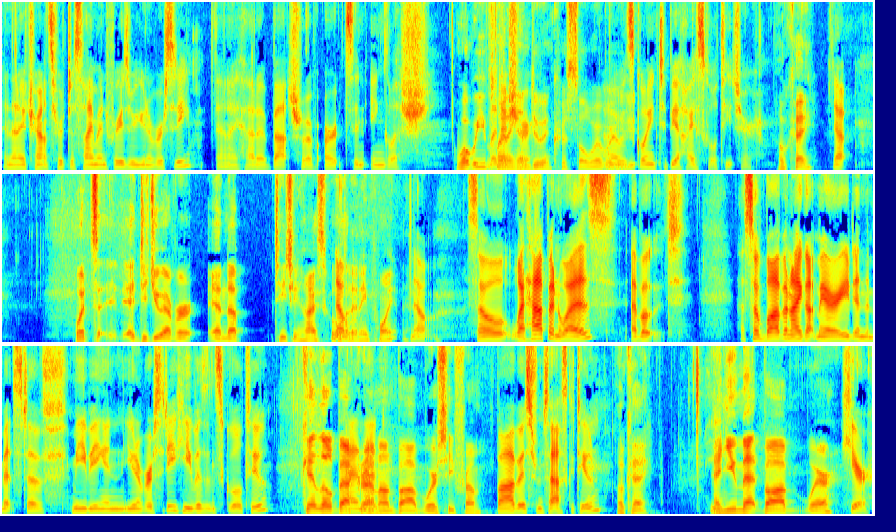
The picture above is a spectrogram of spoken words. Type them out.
and then I transferred to Simon Fraser University, and I had a Bachelor of Arts in English. What were you planning on doing, Crystal? What were I was you? going to be a high school teacher. Okay. Yep. What's? uh, Did you ever end up teaching high school No. at any point? No. So what happened was about. So Bob and I got married in the midst of me being in university. He was in school too. Okay, a little background on Bob. Where's he from? Bob is from Saskatoon Okay. and you met Bob where? here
